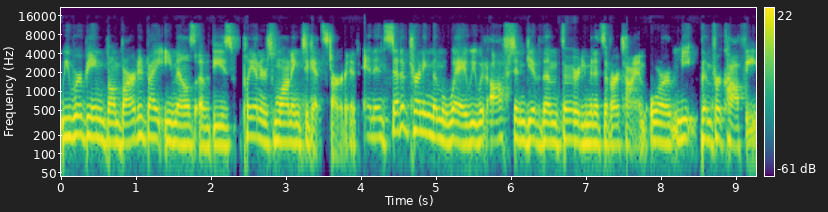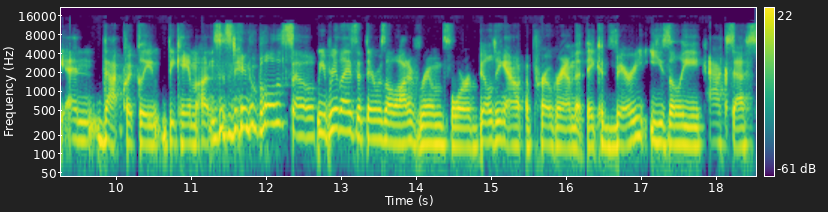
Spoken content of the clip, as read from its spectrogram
We were being bombarded by emails of these planners wanting to get started. And instead of turning them away, we would often give them 30 minutes of our time or meet them for coffee. And that quickly became unsustainable. So we realized that there was a lot of room for building out a program that they could very easily access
